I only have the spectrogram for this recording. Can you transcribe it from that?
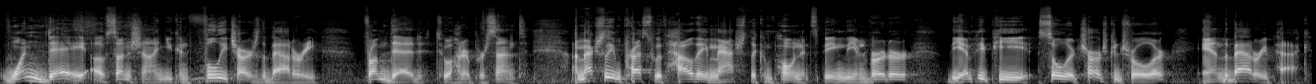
one day of sunshine you can fully charge the battery from dead to 100%. I'm actually impressed with how they match the components, being the inverter, the MPP solar charge controller, and the battery pack.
